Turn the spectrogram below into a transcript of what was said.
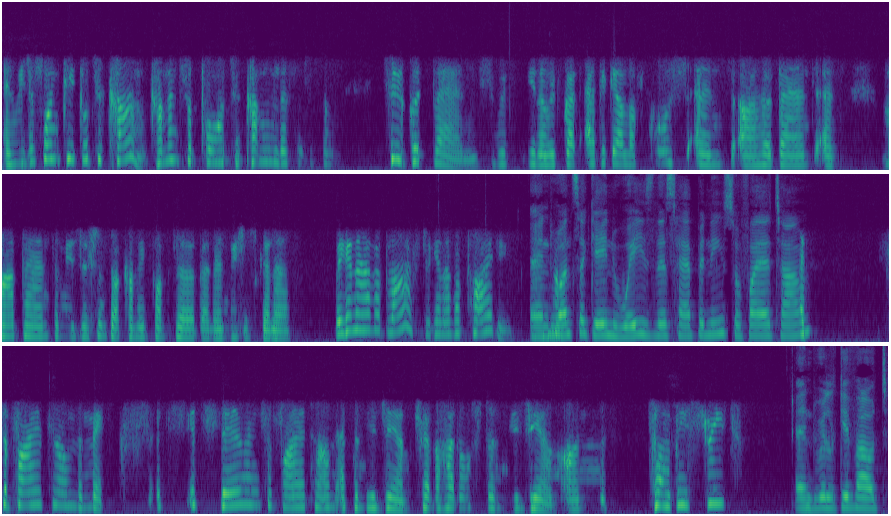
And we just want people to come, come and support, and come and listen to some two good bands. We've, you know, we've got Abigail, of course, and uh, her band, and my band. The musicians are coming from Durban, and we're just gonna, we're gonna have a blast. We're gonna have a party. And once again, where is this happening? Sophiatown? Sophia Town, the mix. It's it's there in Sophiatown at the museum, Trevor Huddleston Museum on Toby Street. And we'll give out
